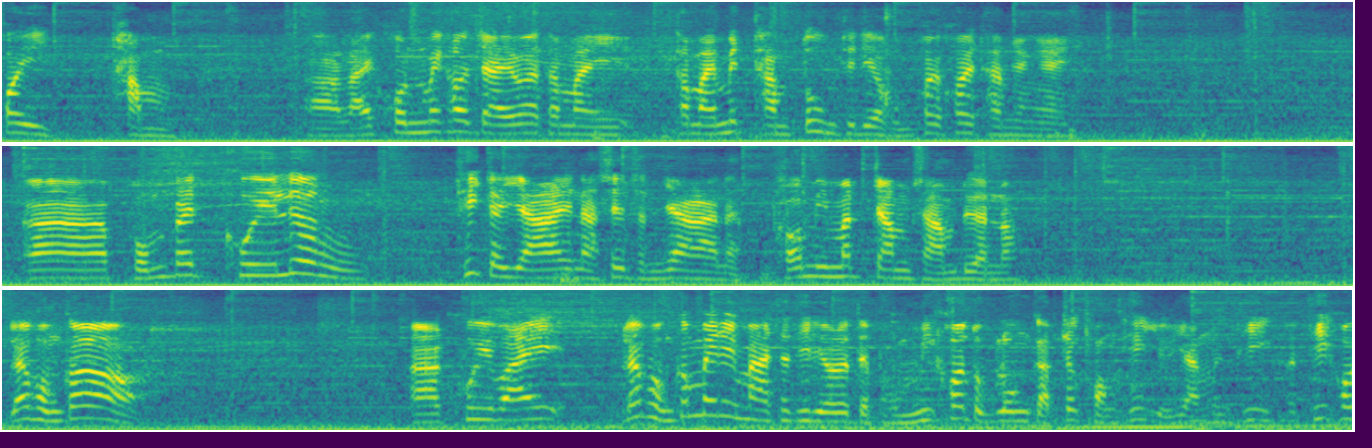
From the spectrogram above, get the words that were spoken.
ค่อย ๆทำอ่า หลายคนไม่เข้าใจว่าทำไมทำไมไม่ทำตุ้มทีเดียวผมค่อย ๆทำยังไงผมไปคุยเรื่องที่จะย้ายนะเซ็นสัญญาเนะ่ะเขามีมัดจำสามเดือนเนาะแล้วผมก็คุยไว้ แล้วผมก็ไม่ได้มาทีเดียวเลยแต่ผมมีข้อตกลงกับเจ้าของที่อยู่อย่างหนึ่งที่ที่เขา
